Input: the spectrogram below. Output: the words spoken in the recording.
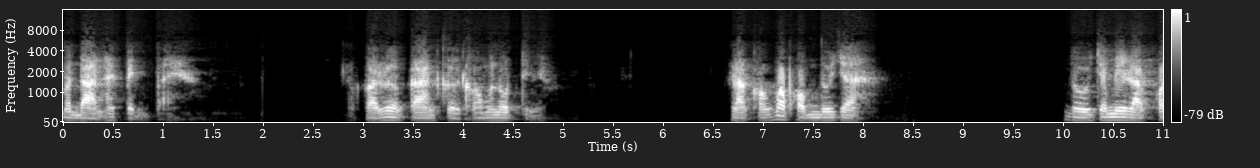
บันดาลให้เป็นไปแล้วก็เรื่องการเกิดของมนุษย์นี่หลักของพระผมดูจะ ดูจะมีหลักพอ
